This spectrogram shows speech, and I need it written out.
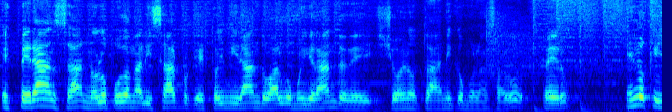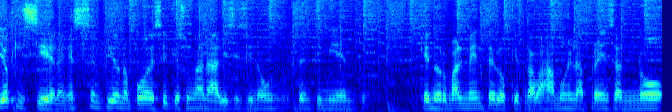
esperanza, no lo puedo analizar porque estoy mirando algo muy grande de Shohei Otani como lanzador, pero es lo que yo quisiera. En ese sentido no puedo decir que es un análisis, sino un sentimiento que normalmente los que trabajamos en la prensa no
